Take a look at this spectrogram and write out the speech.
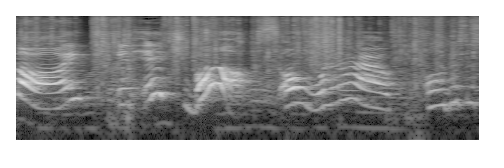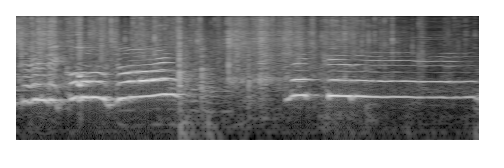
toy in each box. Oh, wow. Oh, this is really cool, Jan. Look at it.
